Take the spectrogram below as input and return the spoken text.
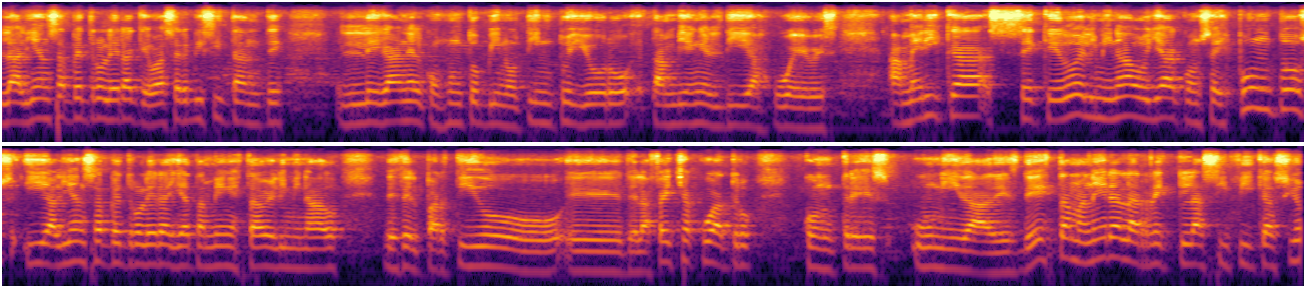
la Alianza Petrolera que va a ser visitante le gana el conjunto Vino Tinto y Oro también el día jueves. América se quedó eliminado ya con 6 puntos y Alianza Petrolera ya también estaba eliminado desde el partido eh, de la fecha 4 con 3 unidades. De esta manera la reclasificación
